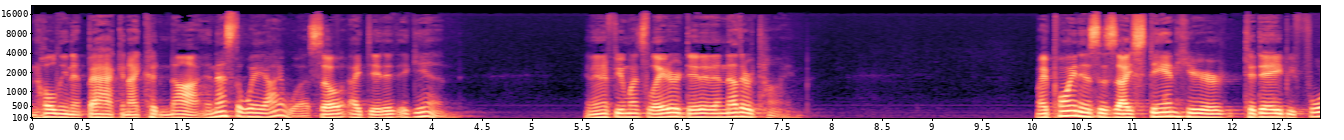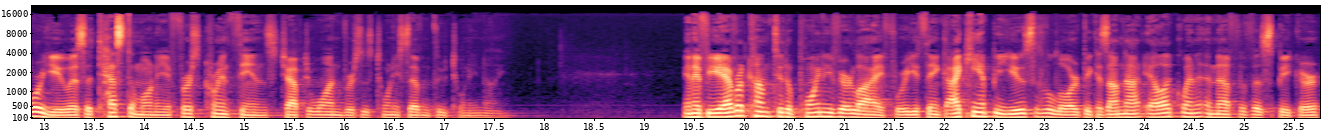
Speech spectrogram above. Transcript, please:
and holding it back, and I could not. And that's the way I was. So I did it again. And then a few months later, did it another time. My point is, as I stand here today before you as a testimony of 1 Corinthians chapter 1, verses 27 through 29. And if you ever come to the point of your life where you think, I can't be used of the Lord because I'm not eloquent enough of a speaker,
